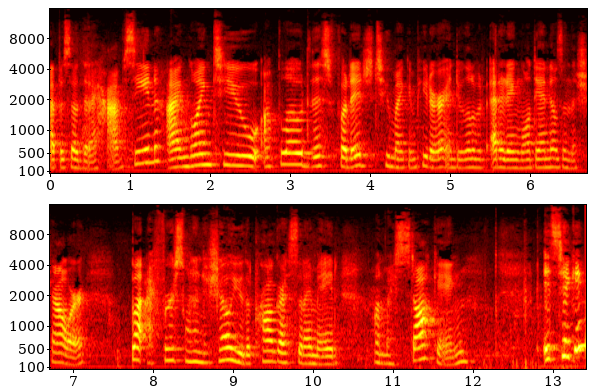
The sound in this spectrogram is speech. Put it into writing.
episode that I have seen. I'm going to upload this footage to my computer and do a little bit of editing while Daniel's in the shower. But I first wanted to show you the progress that I made on my stocking it's taking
